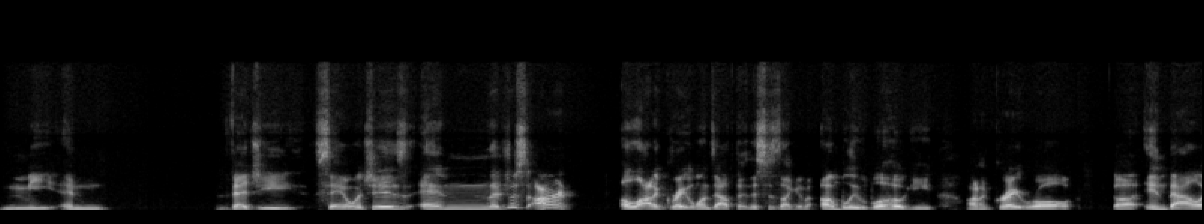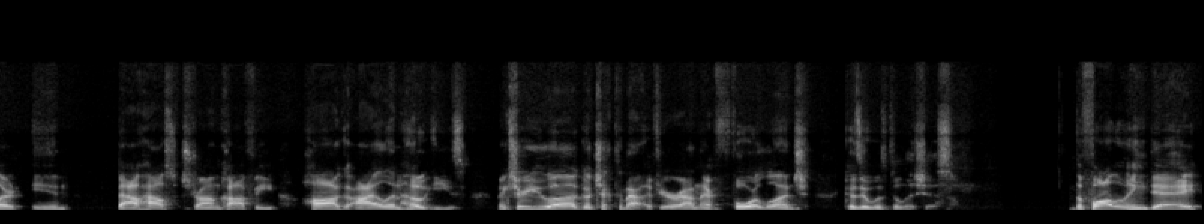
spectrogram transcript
meat and veggie sandwiches, and there just aren't a lot of great ones out there. This is like an unbelievable hoagie on a great roll uh, in Ballard in Bauhaus Strong Coffee, Hog Island Hoagies. Make sure you uh, go check them out if you're around there for lunch because it was delicious. The following day,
